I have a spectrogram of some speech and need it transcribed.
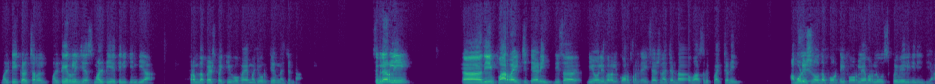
multicultural, multi-religious, multi-ethnic India from the perspective of a majoritarian agenda. Similarly, uh, the far right turning, this uh, neoliberal corporatization agenda was reflected in abolition of the 44 labor laws prevailing in India.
